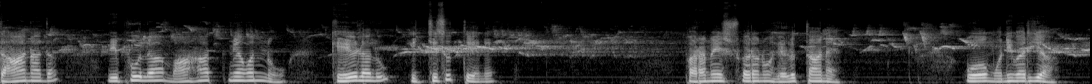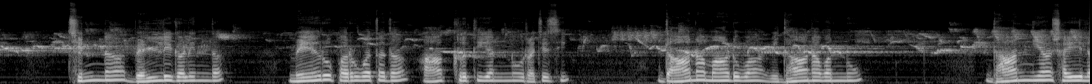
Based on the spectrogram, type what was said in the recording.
ದಾನದ ವಿಪುಲ ಮಾಹಾತ್ಮ್ಯವನ್ನು ಕೇಳಲು ಇಚ್ಛಿಸುತ್ತೇನೆ. ಪರಮೇಶ್ವರನು ಹೇಳುತ್ತಾನೆ, ಓ ಮುನಿವರ್ಯ, ಚಿನ್ನ ಬೆಳ್ಳಿಗಳಿಂದ ಮೇರು ಪರ್ವತದ ಆಕೃತಿಯನ್ನು ರಚಿಸಿ ದಾನ ಮಾಡುವ ವಿಧಾನವನ್ನು ಧಾನ್ಯಶೈಲ,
